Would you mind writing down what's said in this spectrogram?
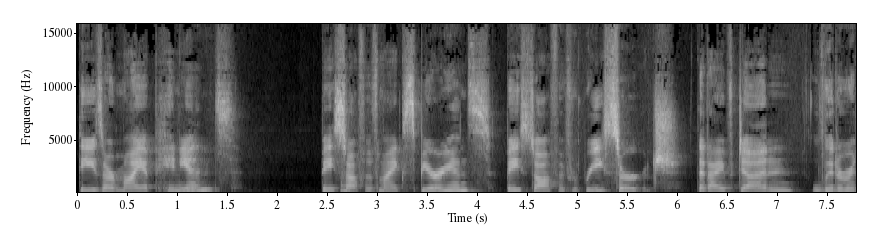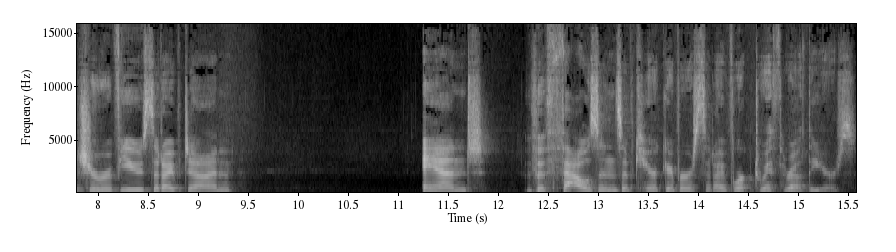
These are my opinions based off of my experience, based off of research that I've done, literature reviews that I've done, and the thousands of caregivers that I've worked with throughout the years.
